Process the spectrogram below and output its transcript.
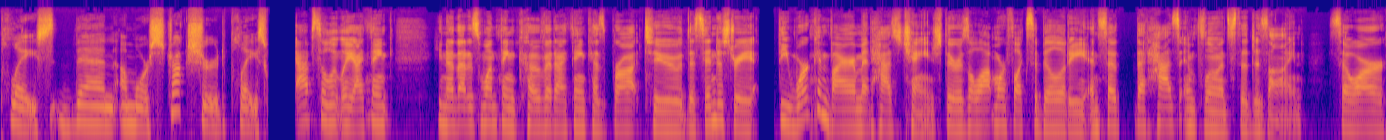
place than a more structured place. Absolutely. I think you know, that is one thing COVID, I think, has brought to this industry. The work environment has changed. There is a lot more flexibility. And so that has influenced the design. So our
